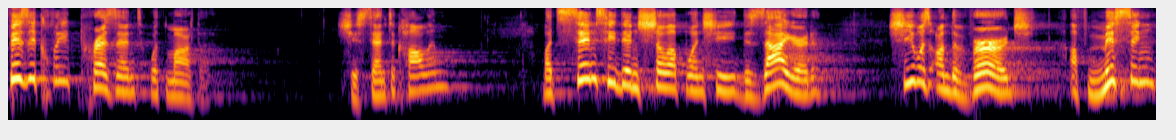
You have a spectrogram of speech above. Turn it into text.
physically present with Martha. She's sent to call him, But since he didn't show up when she desired, she was on the verge of missing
